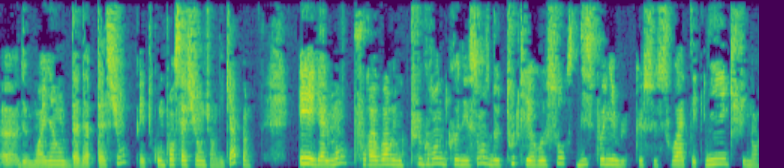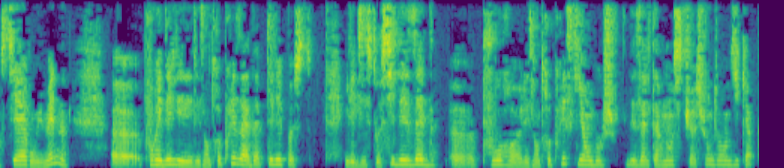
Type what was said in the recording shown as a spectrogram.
de moyens d'adaptation et de compensation du handicap, et également pour avoir une plus grande connaissance de toutes les ressources disponibles, que ce soit techniques, financières ou humaines, euh, pour aider les, entreprises à adapter les postes. Il existe aussi des aides euh, pour les entreprises qui embauchent des alternants en situation de handicap.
